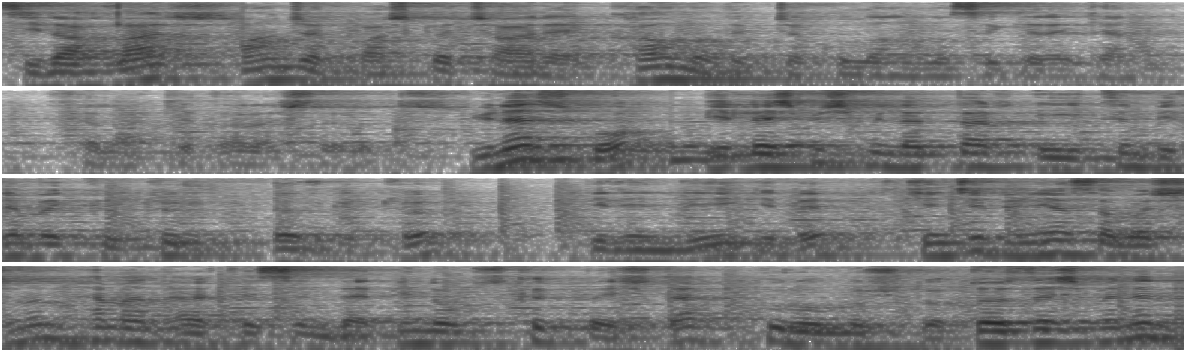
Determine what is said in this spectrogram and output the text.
Silahlar ancak başka çare kalmadıkça kullanılması gereken felaket araçlarıdır. UNESCO, Birleşmiş Milletler Eğitim, Bilim ve Kültür Örgütü bilindiği gibi 2. Dünya Savaşı'nın hemen ertesinde 1945'te kurulmuştu. Sözleşmenin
